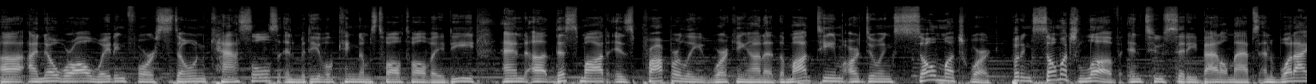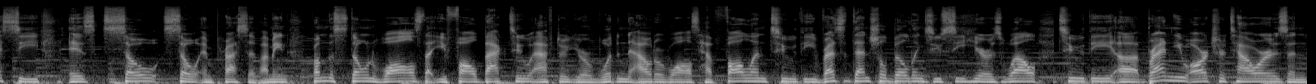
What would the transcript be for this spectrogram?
uh, I know we're all waiting for stone castles in Medieval Kingdoms 1212 AD, and uh, this mod is properly working on it. The mod team are doing so much work, putting so much love into city battle maps, and what I see is so, so impressive. I mean, from the stone walls that you fall back to after your wooden outer walls walls have fallen, to the residential buildings you see here as well, to the uh, brand new Archer Towers and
